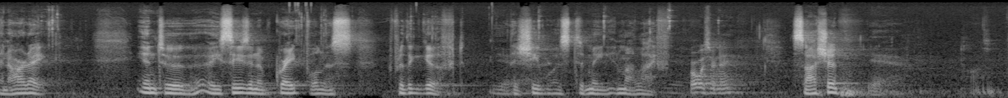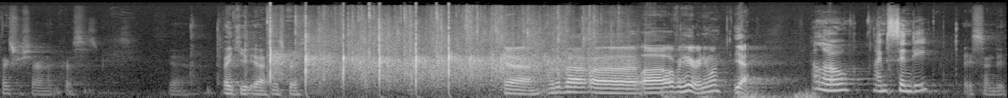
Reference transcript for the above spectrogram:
and heartache into a season of gratefulness for the gift yeah. that she was to me in my life. What was her name? Sasha. Yeah. Awesome. Thanks for sharing it, Chris. Yeah. Thank you. Yeah, thanks, Chris. Yeah. What about uh, uh, over here? Anyone? Yeah. Hello, I'm Cindy. Hey, Cindy.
